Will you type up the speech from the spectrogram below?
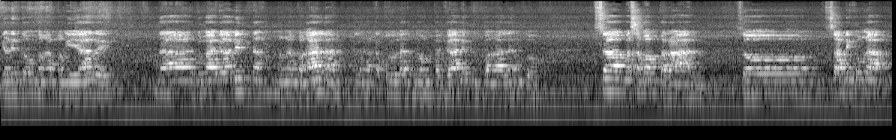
ganitong mga pangyayari na gumagamit ng mga pangalan, na katulad ng paggamit ng pangalan ko, sa masamang paraan. So, sabi ko nga,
